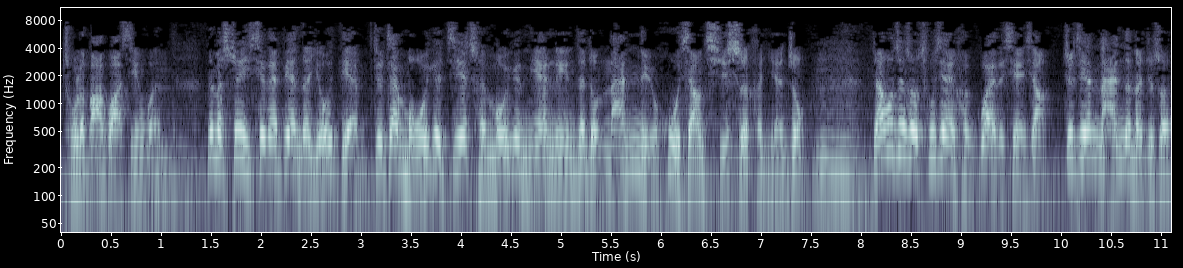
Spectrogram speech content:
除了八卦新闻。那么，所以现在变得有点，就在某一个阶层、某一个年龄，这种男女互相歧视很严重。嗯。然后这时候出现很怪的现象，就这些男的呢，就说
